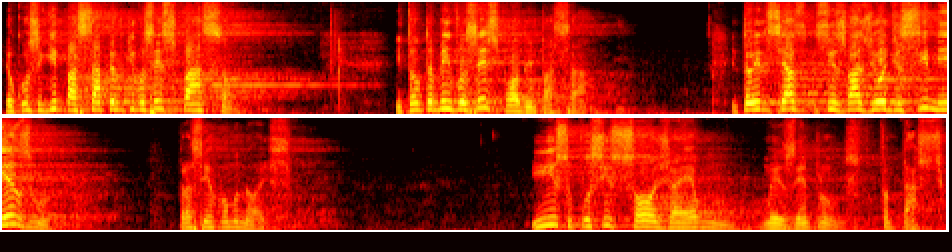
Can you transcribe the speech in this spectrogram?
Eu consegui passar pelo que vocês passam. Então também vocês podem passar. Então ele se, esvaziou de si mesmo para ser como nós. E isso por si só já é um, um exemplo fantástico.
